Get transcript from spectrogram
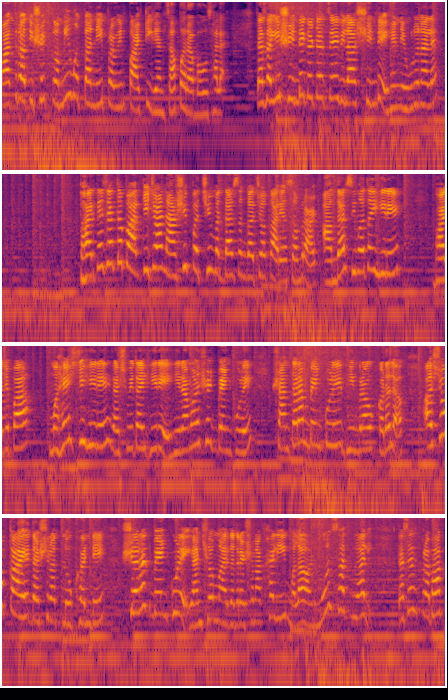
मात्र अतिशय कमी मतांनी प्रवीण पाटील यांचा पराभव झालाय. त्या जागी शिंदे गटाचे विलास शिंदे हे निवडून आले. भारतीय जनता पार्टीच्या नाशिक पश्चिम मतदारसंघाच्या कार्यसम्राट आमदार सीमाताई हिरे भाजपा महेशजी हिरे रश्मिताई हिरे हिरामण शेठ बेंडकुळे शांताराम बेंडकुळे भीमराव कडलक अशोक काळे दशरथ लोखंडे शरद बेंडकुळे यांच्या मार्गदर्शनाखाली मला अनमोल साथ मिळाली. तसेच प्रभाग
